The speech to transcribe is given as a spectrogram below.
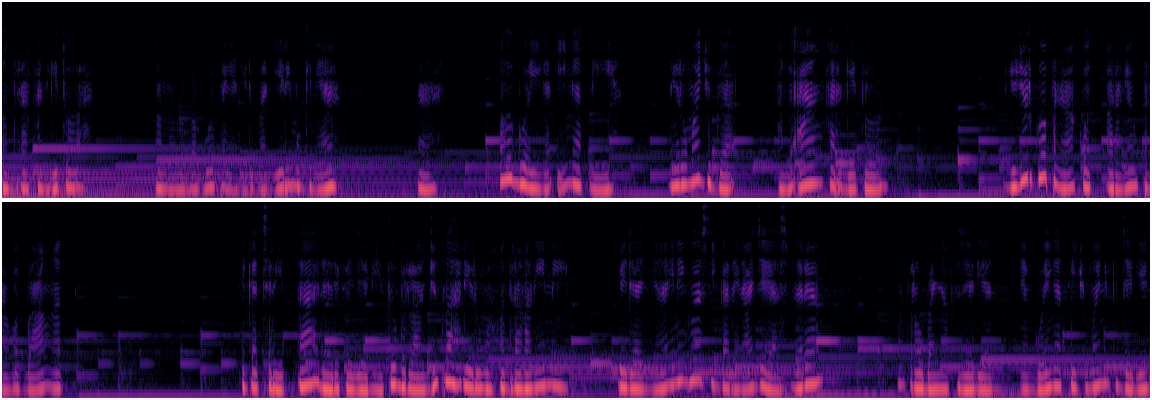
kontrakan gitulah mama bapak gue pengen hidup mandiri mungkin ya. Nah kalau gue ingat-ingat nih di rumah juga agak angker gitu. Jujur gue penakut orangnya penakut banget. Singkat cerita dari kejadian itu berlanjutlah di rumah kontrakan ini. Bedanya ini gue singkatin aja ya sebenarnya terlalu banyak kejadian. Yang gue ingat sih cuma ini kejadian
